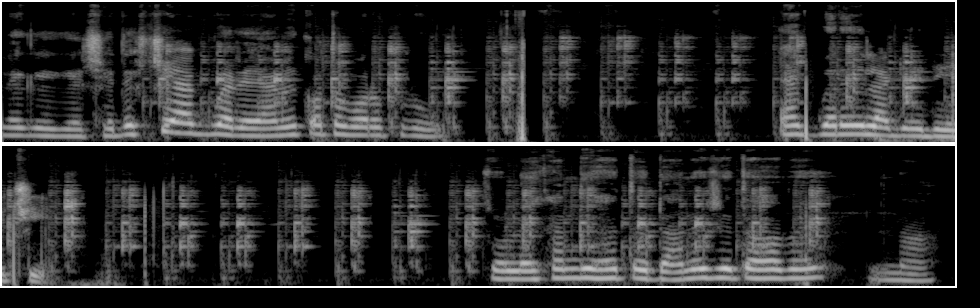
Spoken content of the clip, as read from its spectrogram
লেগে গেছে। দেখছি একবারে, আমি কত বড় পুরো একবারেই লাগিয়ে দিয়েছি। চলো এখান দিয়ে হয়তো ডানে যেতে হবে। না।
